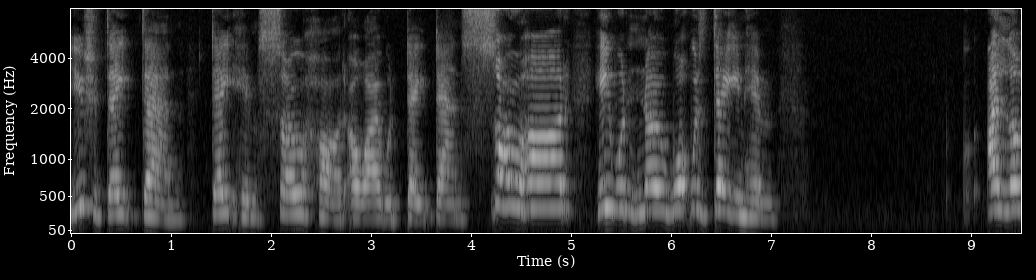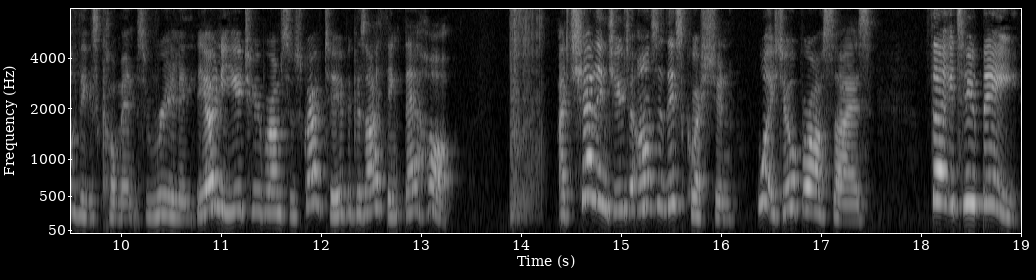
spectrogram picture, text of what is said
You should date Dan. Date him so hard. Oh, I would date Dan so hard. He wouldn't know what was dating him. I love these comments, really. The only YouTuber I'm subscribed to because I think they're hot. I challenge you to answer this question. What is your bra size? 32B.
